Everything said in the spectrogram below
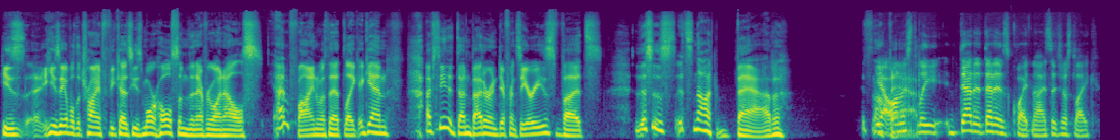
he's uh, he's able to triumph because he's more wholesome than everyone else, I'm fine with it. Like again, I've seen it done better in different series, but this is it's not bad. It's not yeah, bad. honestly, that that is quite nice. It's just like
